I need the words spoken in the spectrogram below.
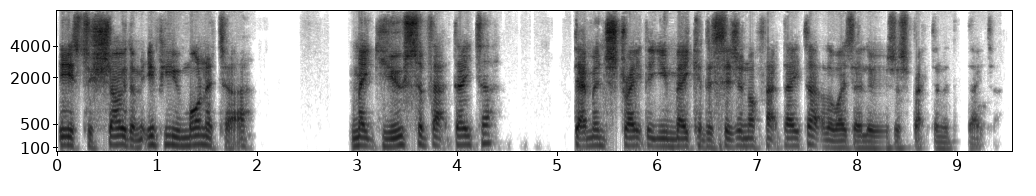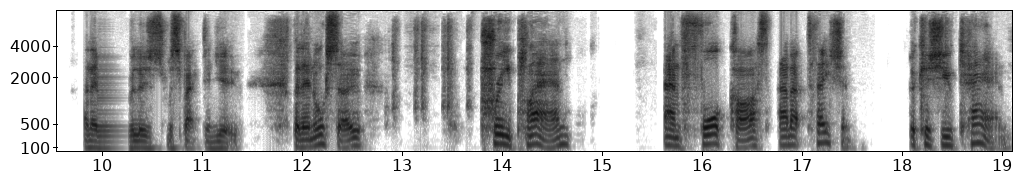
is to show them. If you monitor make use of that data. Demonstrate that you make a decision off that data otherwise they lose respect in the data and they lose respect in you but then also pre-plan and forecast adaptation because you can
